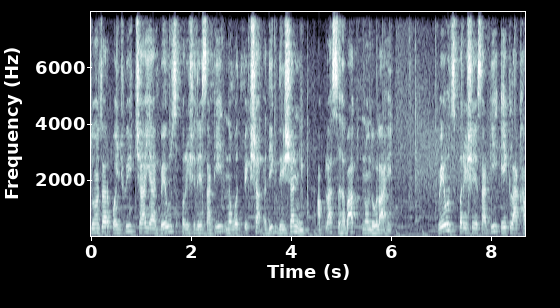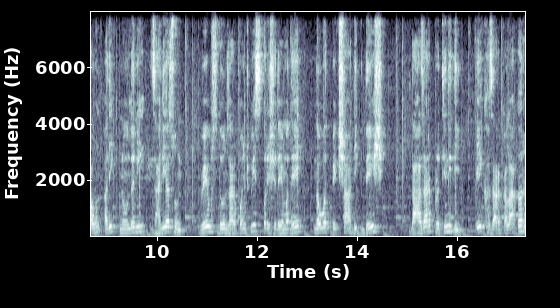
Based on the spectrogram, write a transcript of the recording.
दोन हजार पंचवीसच्या या वेव्स परिषदेसाठी नव्वदपेक्षा अधिक देशांनी आपला सहभाग नोंदवला आहे. वेव्ज परिषदेसाठी एक लाखाहून अधिक नोंदणी झाली असून वेव्ज दोन हजार पंचवीस परिषदेमध्ये नव्वदपेक्षा अधिक देश दहा हजार प्रतिनिधी एक हजार कलाकार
